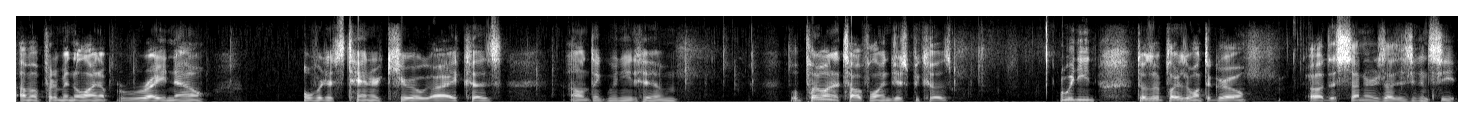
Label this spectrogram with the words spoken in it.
I'm gonna put him in the lineup right now over this Tanner Kero guy because I don't think we need him. We'll put him on the top line just because we need those are the players that want to grow uh, the centers, as you can see,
